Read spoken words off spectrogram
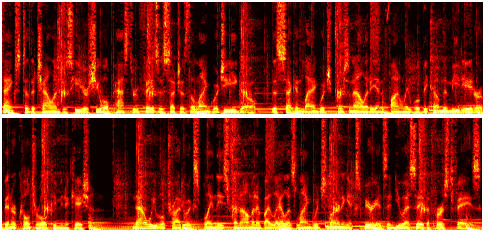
Thanks to the challenges he or she will pass through phases such as the language ego, the second language personality and finally will become the mediator of intercultural communication. Now we will try to explain these phenomena by Layla's language learning experience in USA the first phase.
